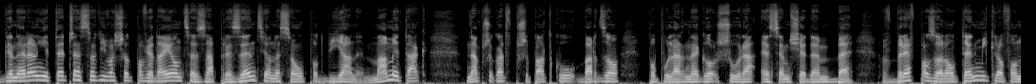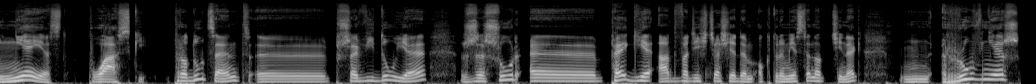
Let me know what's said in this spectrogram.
generalnie te częstotliwości odpowiadające za prezencję, one są podbijane. Mamy tak na przykład w przypadku bardzo popularnego Shure SM7B. Wbrew pozorom ten mikrofon nie jest płaski. Producent y, przewiduje, że Shure e, PGA27, o którym jest ten odcinek, mm, również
